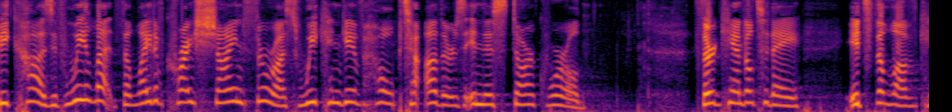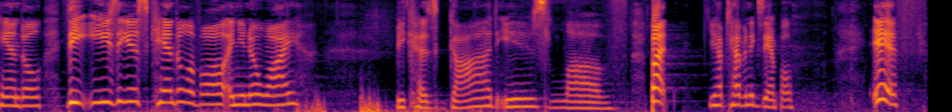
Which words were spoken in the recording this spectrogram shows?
because if we let the light of Christ shine through us, we can give hope to others in this dark world. Third candle today, it's the love candle, the easiest candle of all. And you know why? Because God is love. But you have to have an example. If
